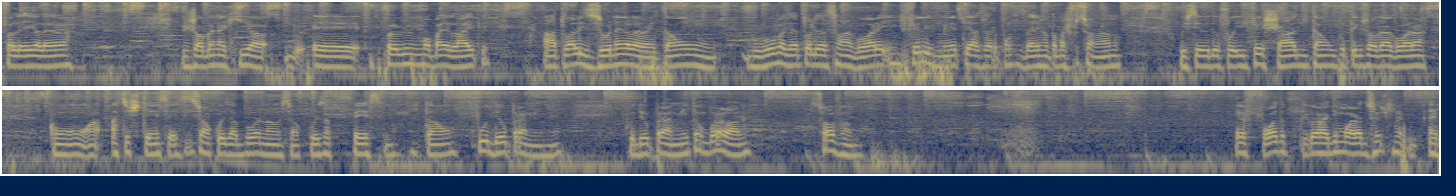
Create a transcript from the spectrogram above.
Falei galera, jogando aqui ó, é, PUBG Mobile Lite atualizou, né, galera? Então, vou fazer a atualização agora. Infelizmente, a 0.10 não tá mais funcionando. O servidor foi fechado, então vou ter que jogar agora com assistência. Isso é uma coisa boa? Não, isso é uma coisa péssima. Então, fudeu pra mim, né? Fudeu pra mim, então bora lá, né? Só vamos. É foda, porque agora vai demorar 200 é,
